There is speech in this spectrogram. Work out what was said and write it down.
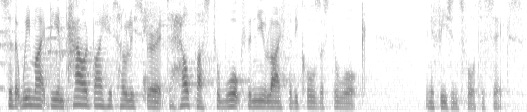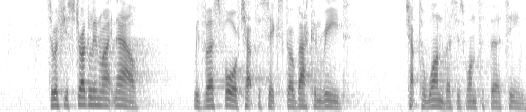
so that we might be empowered by his Holy Spirit to help us to walk the new life that he calls us to walk in Ephesians 4 to 6. So if you're struggling right now, with verse 4 of chapter 6, go back and read chapter 1, verses 1 to 13,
